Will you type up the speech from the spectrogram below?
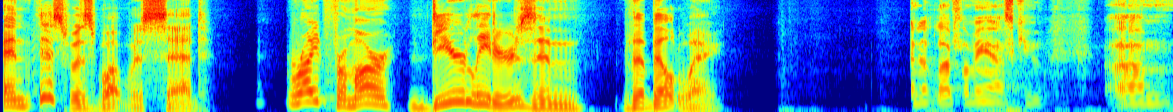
and this was what was said right from our dear leaders in the Beltway. minute left. Let me ask you: um,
